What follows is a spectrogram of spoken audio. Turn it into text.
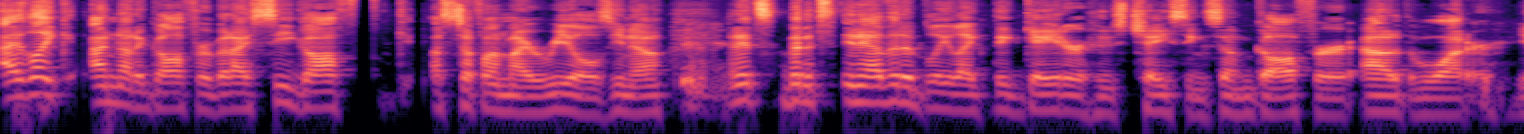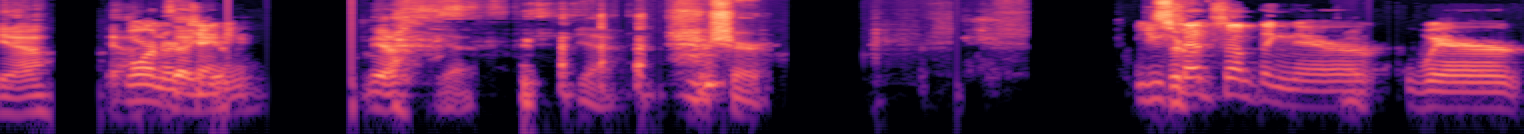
I like. I'm not a golfer, but I see golf uh, stuff on my reels. You know, and it's but it's inevitably like the gator who's chasing some golfer out of the water. You know, yeah. More Is that you? entertaining. Yeah. Yeah, for sure. You So- said something hmm. there where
